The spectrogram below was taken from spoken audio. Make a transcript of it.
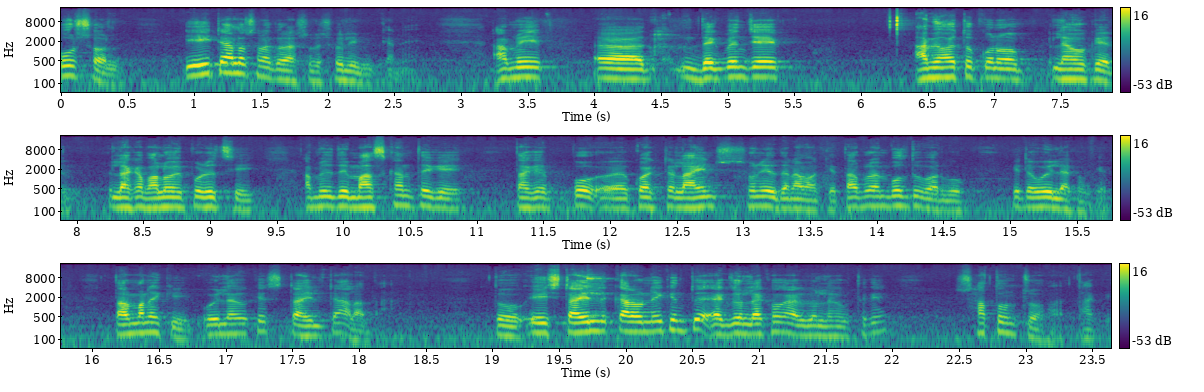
কৌশল, এইটা আলোচনা করে আসলে শৈলী বিজ্ঞানে আপনি দেখবেন যে আমি হয়তো কোনো লেখকের লেখা ভালোভাবে পড়েছি আপনি যদি মাঝখান থেকে তাকে কয়েকটা লাইন শুনিয়ে দেন আমাকে তারপর আমি বলতে পারব এটা ওই লেখকের। তার মানে কি? ওই লেখকের স্টাইলটা আলাদা। তো এই স্টাইল কারণে কিন্তু একজন লেখক আরেকজন লেখক থেকে স্বাতন্ত্র হয় থাকে।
